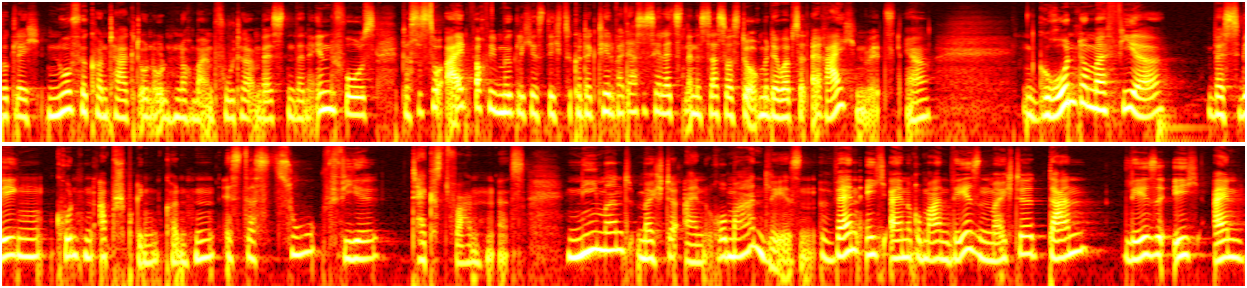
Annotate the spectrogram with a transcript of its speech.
wirklich nur für Kontakt und unten nochmal im Footer am besten deine Infos, dass es so einfach wie möglich ist, dich zu kontaktieren, weil das ist ja letzten Endes das, was du auch mit der Website erreichen willst. Ja. Grund Nummer vier, weswegen Kunden abspringen könnten, ist, dass zu viel Text vorhanden ist. Niemand möchte einen Roman lesen. Wenn ich einen Roman lesen möchte, dann lese ich ein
